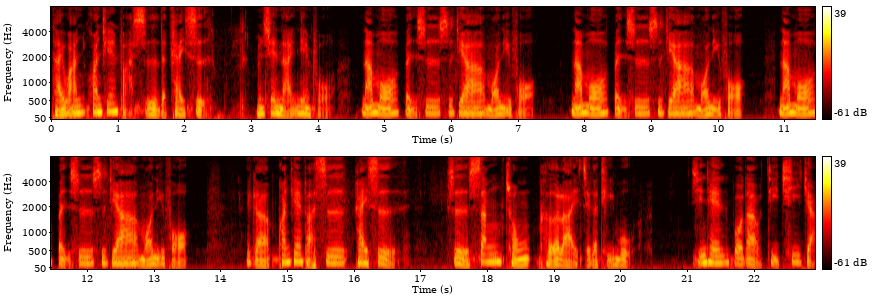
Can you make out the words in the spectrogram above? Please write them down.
台湾宽谦法师的開示，我們先來念佛：南無本師釋迦牟尼佛，南無本師釋迦牟尼佛，南無本師釋迦牟尼佛。那個寬謙法師開示是生從何來這個題目，今天播到第七講，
